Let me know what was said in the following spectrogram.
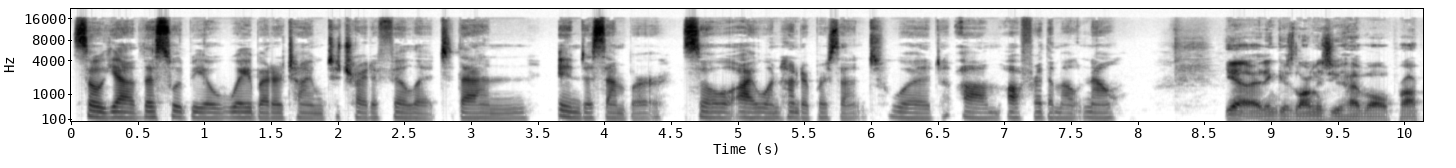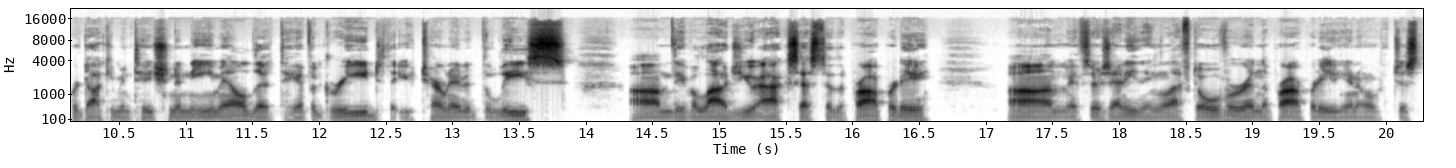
So yeah, this would be a way better time to try to fill it than in December. So I one hundred percent would um, offer them out now. Yeah, I think as long as you have all proper documentation in the email that they have agreed that you terminated the lease, um, they've allowed you access to the property. Um, if there's anything left over in the property, you know, just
